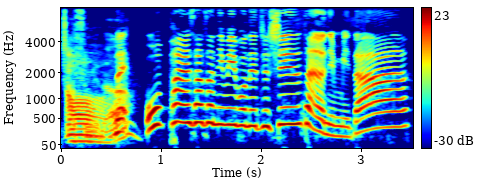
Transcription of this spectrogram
좋습니다, 좋습니다. 네 오팔 사사님이 보내주신 사연입니다.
